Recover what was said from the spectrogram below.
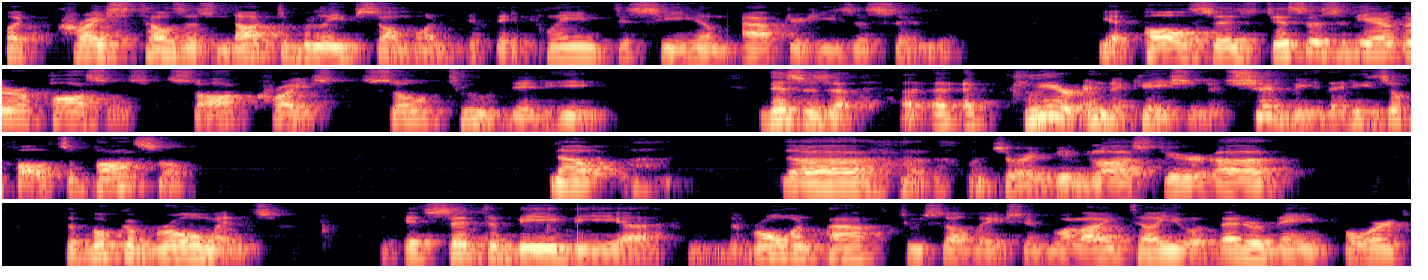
But Christ tells us not to believe someone if they claim to see him after he's ascended. Yet Paul says, just as the other apostles saw Christ, so too did he. This is a, a, a clear indication, it should be, that he's a false apostle. Now, the I'm sorry, I'm getting lost here. Uh, the book of Romans, it's said to be the uh, the Roman path to salvation. Well, I tell you, a better name for it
